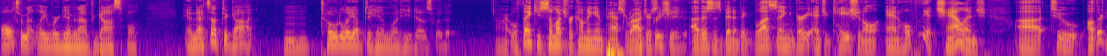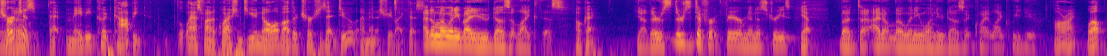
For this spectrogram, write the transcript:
ultimately, we're giving out the gospel. And that's up to God. Mm-hmm. Totally up to Him what He does with it. All right. Well, thank you so much for coming in, Pastor Rogers. appreciate it. Uh, this has been a big blessing, very educational, and hopefully a challenge uh, to other churches that maybe could copy. The last final question: Do you know of other churches that do a ministry like this? I don't know anybody who does it like this. Okay. Yeah, there's there's different fair ministries. Yep. But uh, I don't know anyone who does it quite like we do. All right. Well,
